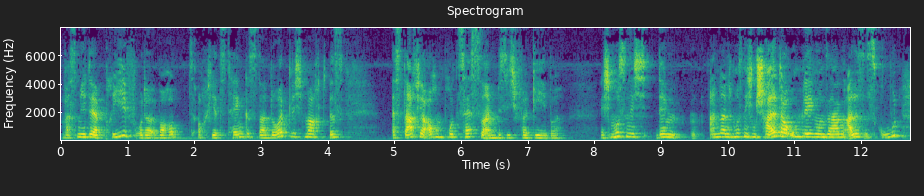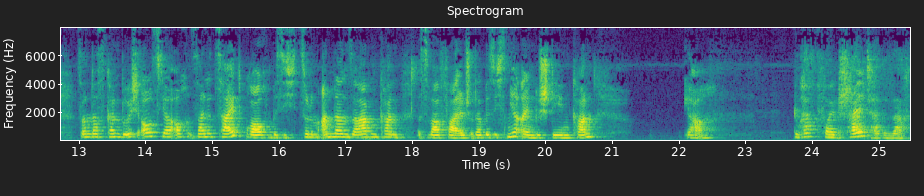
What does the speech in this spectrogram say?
Was mir der Brief oder überhaupt auch jetzt Henkes da deutlich macht, ist, es darf ja auch ein Prozess sein, bis ich vergebe. Ich muss nicht dem anderen, ich muss nicht einen Schalter umlegen und sagen, alles ist gut, sondern das kann durchaus ja auch seine Zeit brauchen, bis ich zu einem anderen sagen kann, es war falsch oder bis ich es mir eingestehen kann. Ja. Du hast vorhin Schalter gesagt.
